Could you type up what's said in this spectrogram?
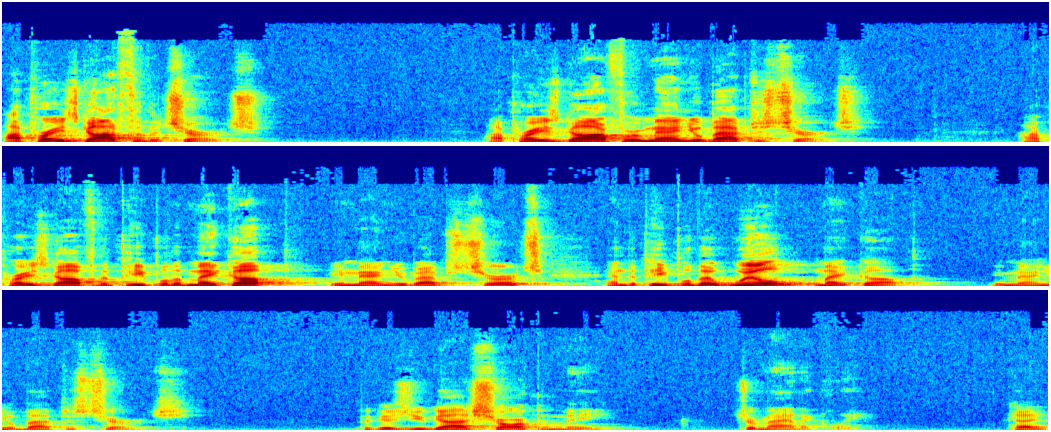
I praise God for the church. I praise God for Emmanuel Baptist Church. I praise God for the people that make up Emmanuel Baptist Church and the people that will make up Emmanuel Baptist Church because you guys sharpen me dramatically. Okay?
